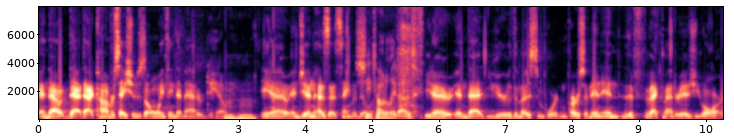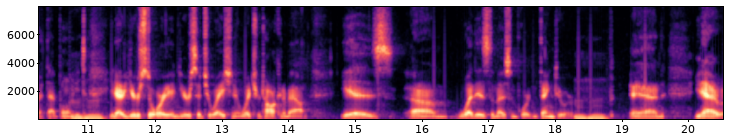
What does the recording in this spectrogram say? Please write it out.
and that that that conversation was the only thing that mattered to him. Mm-hmm. You know, and Jen has that same ability she totally does. you know, and that you're the most important person. And, and the fact of the matter is, you are at that point. Mm-hmm. You know, your story and your situation and what you're talking about is um, what is the most important thing to her. And, you know,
